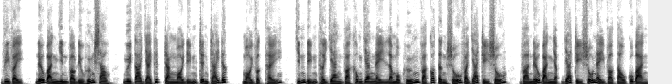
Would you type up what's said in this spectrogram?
Vì vậy, nếu bạn nhìn vào điều hướng sau, người ta giải thích rằng mọi điểm trên trái đất, mọi vật thể, chính điểm thời gian và không gian này là một hướng và có tần số và giá trị số, và nếu bạn nhập giá trị số này vào tàu của bạn,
